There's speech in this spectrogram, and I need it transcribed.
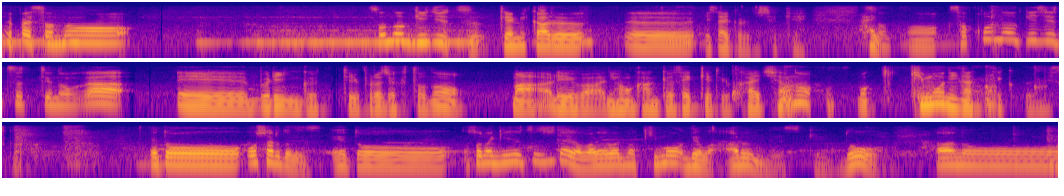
やっぱりその、その技術、ケミカルえーリサイクルでしたっけ、はいそのそこの技術っていうのが、えーブリングっていうプロジェクトの、まあ、あるいは日本環境設計という会社のもうき肝になってくるんですか？えっと、おっしゃる通りです。えっと、その技術自体が我々の肝ではあるんですけど、あの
